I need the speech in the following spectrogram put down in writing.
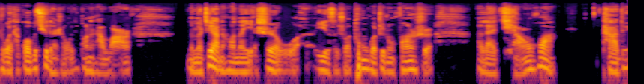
如果他过不去的时候，我就帮着他玩儿。那么这样的话呢，也是我意思说，通过这种方式来强化他对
